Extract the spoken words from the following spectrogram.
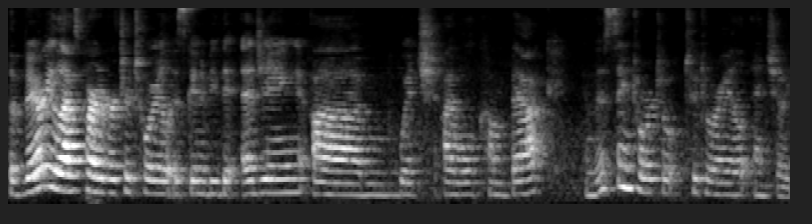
The very last part of our tutorial is going to be the edging, um, which I will come back in this same tutorial and show you.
